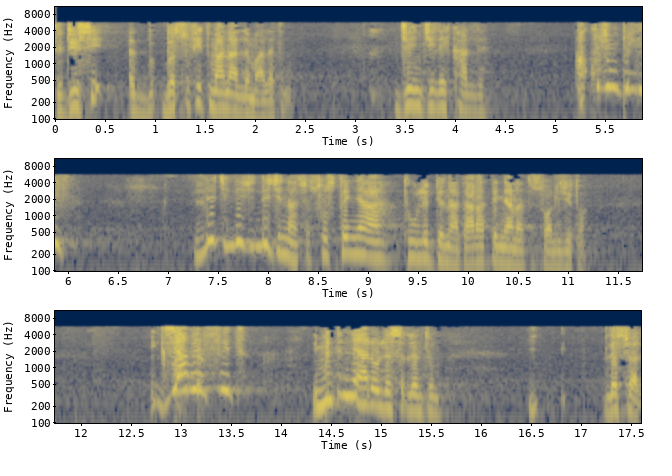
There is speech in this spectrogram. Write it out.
did you see በሱ ፊት ማን አለ ማለት ነው? John G. Lake አለ I couldn't believe ልጅ ልጅ ልጅ ናት ሶስተኛ ትውልድ ናት አራተኛ ናት እሷ ልጅቷ። እግዚአብሔር ፊት ምንድነው ያለው ለእንትኑ? ለሱ ያለ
